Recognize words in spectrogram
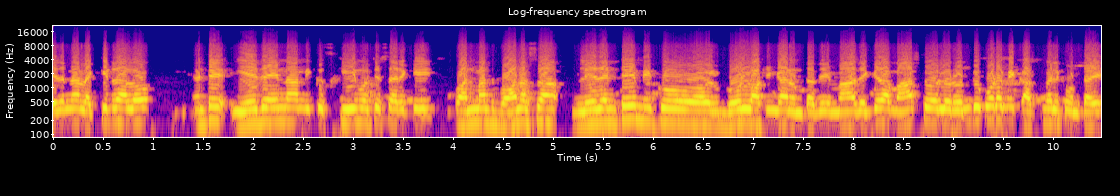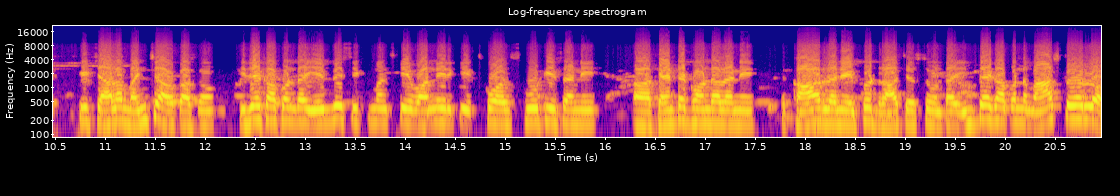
ఏదైనా లక్కీ డ్రాలో అంటే ఏదైనా మీకు స్కీమ్ వచ్చేసరికి వన్ మంత్ బోనస్? లేదంటే మీకు గోల్డ్ లాకింగ్ అని ఉంటది. మా దగ్గర మా స్టోర్లో రెండు కూడా మీకు కస్టమర్కి ఉంటాయి. ఇది చాలా మంచి అవకాశం. ఇదే కాకుండా ఎవ్రీ సిక్స్ మంత్స్కి వన్ ఇయర్కి స్కూటీస్ అని కెంటెక్ హోండాలని కార్లు అనేవి ఎక్కువ డ్రా చేస్తూ ఉంటాయి. ఇంతే కాకుండా మా స్టోర్లో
